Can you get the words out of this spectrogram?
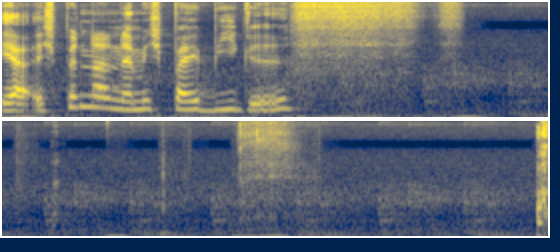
Ja, ich bin dann nämlich bei Beagle.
